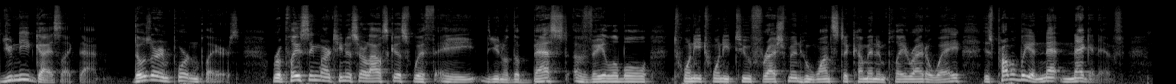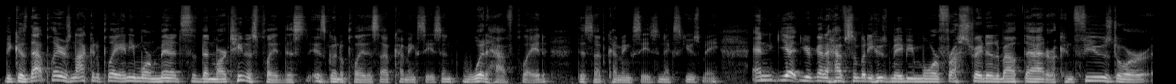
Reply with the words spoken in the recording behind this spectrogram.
You need guys like that. Those are important players. Replacing Martynas Arlauskas with a, you know, the best available 2022 freshman who wants to come in and play right away is probably a net negative because that player is not going to play any more minutes than Martynas played this is going to play this upcoming season, would have played this upcoming season, excuse me. And yet you're going to have somebody who's maybe more frustrated about that or confused or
